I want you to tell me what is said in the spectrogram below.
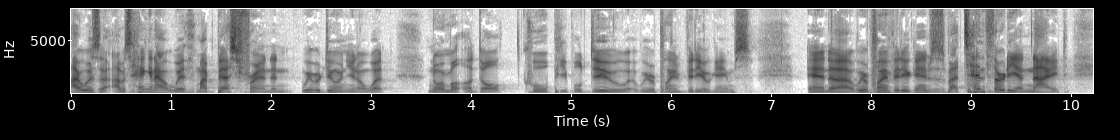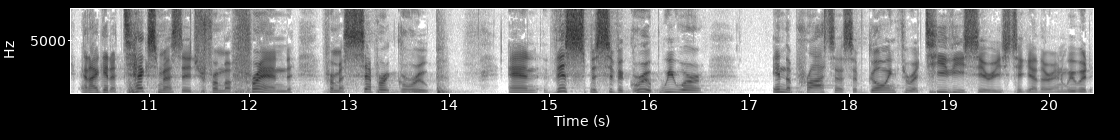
I was uh, I was hanging out with my best friend, and we were doing you know what normal adult cool people do. We were playing video games, and uh, we were playing video games. It was about 10:30 at night, and I get a text message from a friend from a separate group, and this specific group we were in the process of going through a TV series together, and we would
